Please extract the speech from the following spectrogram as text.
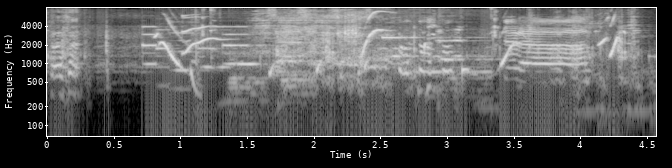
哈哈。哈哈！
